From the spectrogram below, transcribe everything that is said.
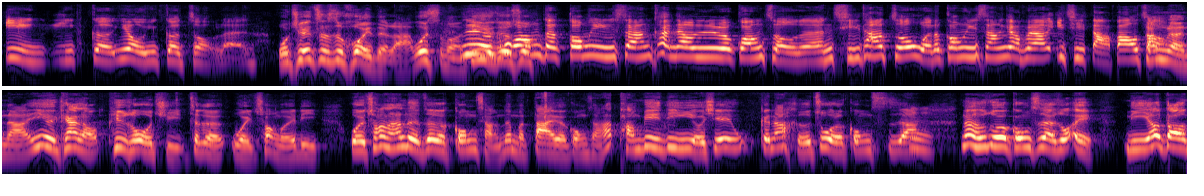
应，一个又一个走人？我觉得这是会的啦。为什么？日月光的供应商看到日月光走人，其他周围的供应商要不要一起打包走？当然啦，因为你看哦，譬如说我举这个伟创为例，伟创它的这个工厂那么大一个工厂，它旁边一定有一些跟它合作的公司啊。那合作的公司来说，哎，你要到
